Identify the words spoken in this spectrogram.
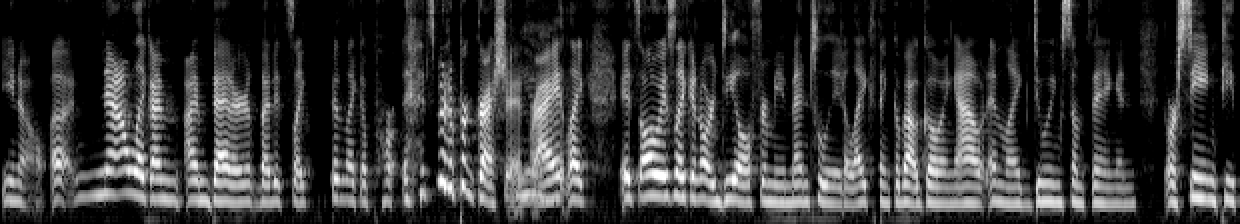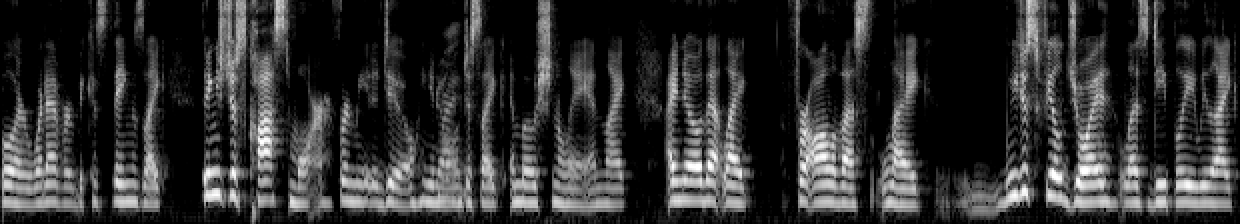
you know uh, now like I'm I'm better, but it's like been like a pro- it's been a progression, Yeah. right? Like it's always like an ordeal for me mentally to like think about going out and like doing something and or seeing people or whatever because things like things just cost more for me to do, you know, Right. just like emotionally and like I know that like for all of us like we just feel joy less deeply. We like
